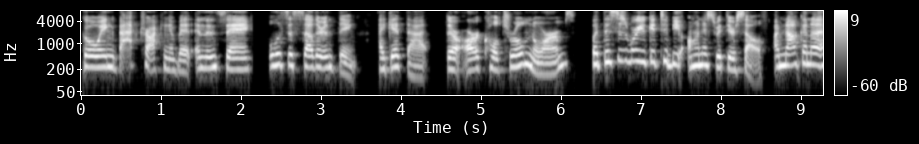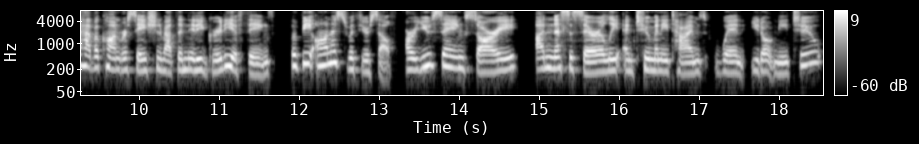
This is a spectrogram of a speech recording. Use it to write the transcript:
going backtracking a bit and then saying, well, it's a Southern thing. I get that. There are cultural norms. But this is where you get to be honest with yourself. I'm not going to have a conversation about the nitty gritty of things, but be honest with yourself. Are you saying sorry unnecessarily and too many times when you don't need to?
